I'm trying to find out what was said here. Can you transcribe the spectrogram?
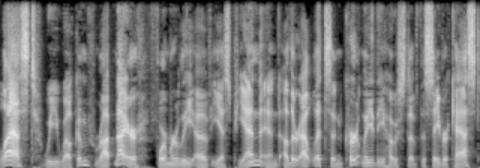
last, we welcome Rob Neyer, formerly of ESPN and other outlets, and currently the host of the SABRcast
